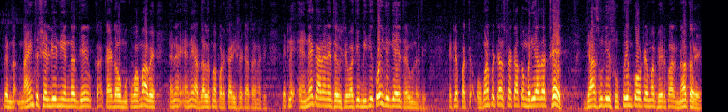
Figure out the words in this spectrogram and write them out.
એટલે નાઇન્થ શેડ્યુલની અંદર જે કાયદાઓ મૂકવામાં આવે, એને એને અદાલતમાં પડકારી શકાતા નથી. એટલે એને કારણે થયું છે. બાકી બીજી કોઈ જગ્યાએ થયું નથી. એટલે પચ ઓગણપચાસ ટકા તો મર્યાદા છે જ. જ્યાં સુધી સુપ્રીમ કોર્ટ એમાં ફેરફાર ન કરે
